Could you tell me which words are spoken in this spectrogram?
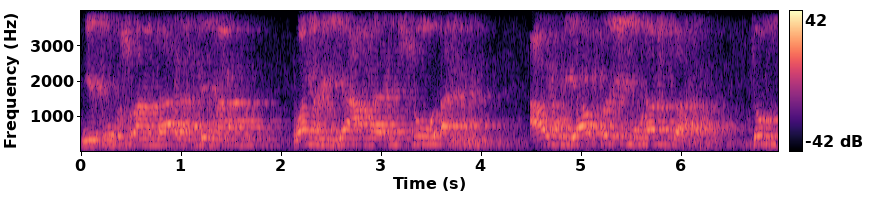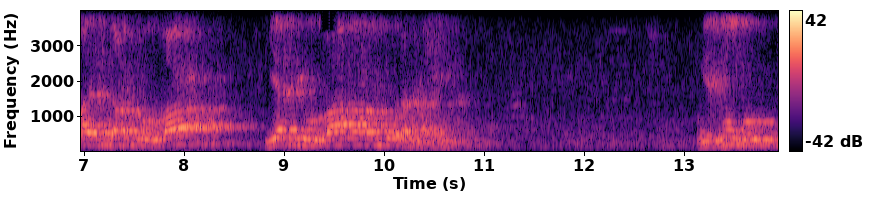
Mwenyezi Mungu Subhanahu wa Ta'ala anasema waman ya'mal su'an au yadhlimu nafsa thumma yastaghfirullah yajidu Allah ghafurur rahim Mwenyezi Mungu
